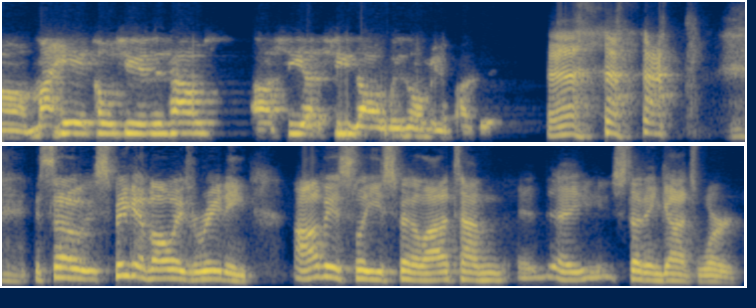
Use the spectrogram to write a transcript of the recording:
um, my head coach here in this house, uh, she she's always on me about that. so speaking of always reading, obviously you spend a lot of time uh, studying God's word.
